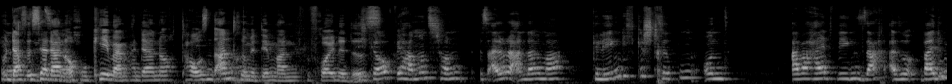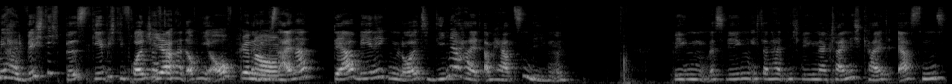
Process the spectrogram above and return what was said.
und das ist ja dann auch okay, weil man hat ja noch tausend andere, mit denen man befreundet ist. Ich glaube, wir haben uns schon das ein oder andere Mal gelegentlich gestritten und aber halt wegen Sach, also weil du mir halt wichtig bist, gebe ich die Freundschaft ja, dann halt auch nie auf. Genau. Du bist einer der wenigen Leute, die mir halt am Herzen liegen und wegen, weswegen ich dann halt nicht wegen einer Kleinigkeit erstens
